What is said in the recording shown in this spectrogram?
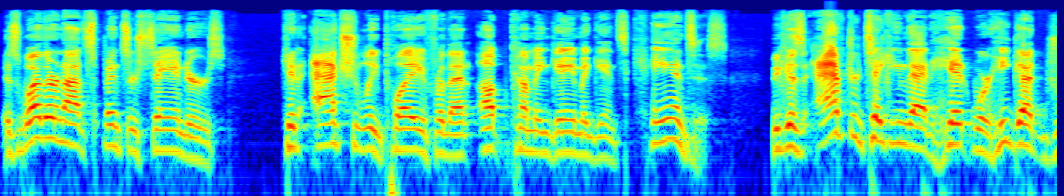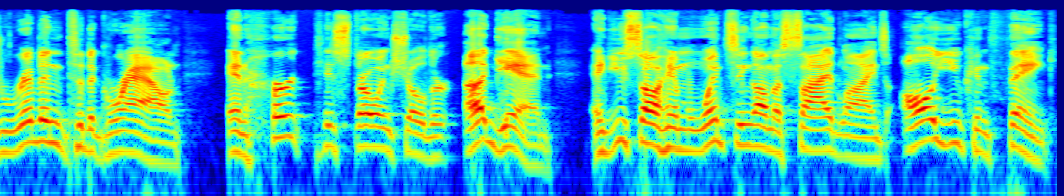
is whether or not Spencer Sanders can actually play for that upcoming game against Kansas. Because after taking that hit where he got driven to the ground and hurt his throwing shoulder again, and you saw him wincing on the sidelines, all you can think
